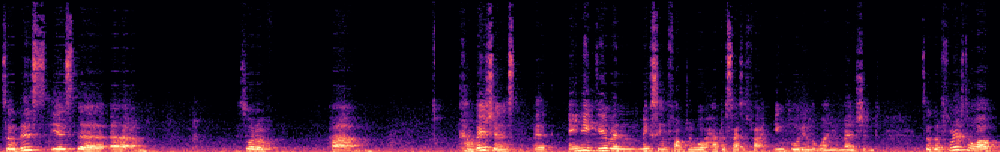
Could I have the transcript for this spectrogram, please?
so this is the um, sort of um, conditions that any given mixing function will have to satisfy, including the one you mentioned. So the first of all,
